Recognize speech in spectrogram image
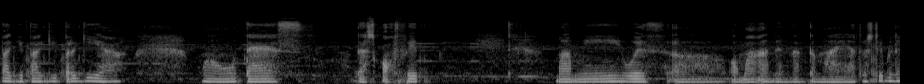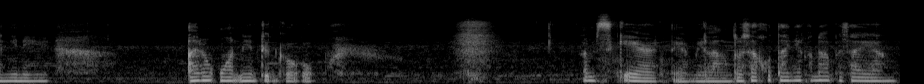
pagi-pagi pergi ya mau tes tes covid. Mami with uh, Om Aan dan Tante Maya terus dia bilang gini I don't want you to go I'm scared dia bilang. Terus aku tanya kenapa sayang?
